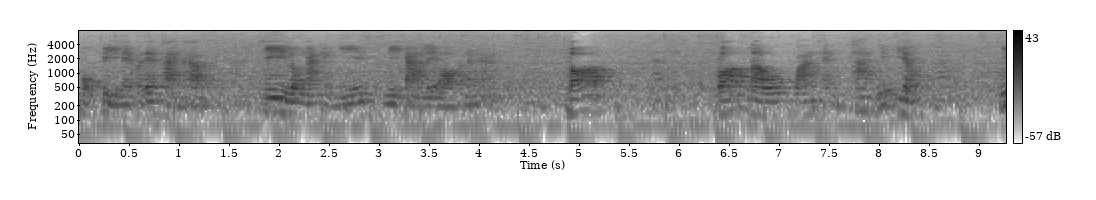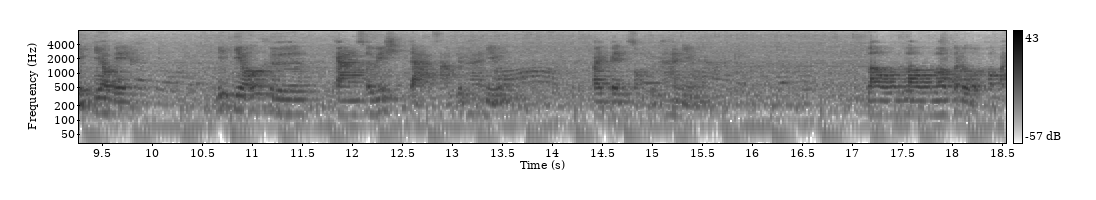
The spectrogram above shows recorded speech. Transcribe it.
16 ปีในประเทศไทยนะครับ ที่โรงงานแห่งนี้มีการเล y off พนักงาน เพราะ เพราะเราวางแผนพลาดนิดเดียว นิดเดียวเอง นิดเดียวก็คือการสวิชจาก 3.5 นิ้ว ไปเป็น 2.5 นิ้ว เราเราเรากระโดดเข้าไป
